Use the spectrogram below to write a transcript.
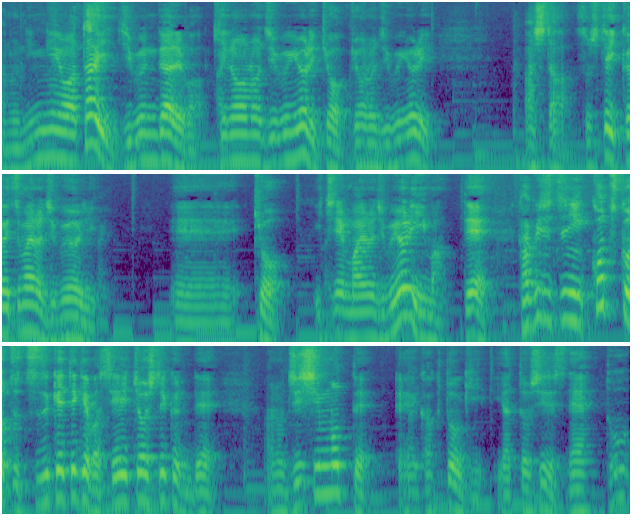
あの人間は対自分であれば昨日の自分より今日今日の自分より明日。そして1ヶ月前の自分より、はい。えー今日。1年前の自分より今って確実にコツコツ続けていけば成長していくんであの自信持って、えー格闘技やってほしいですね。どう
